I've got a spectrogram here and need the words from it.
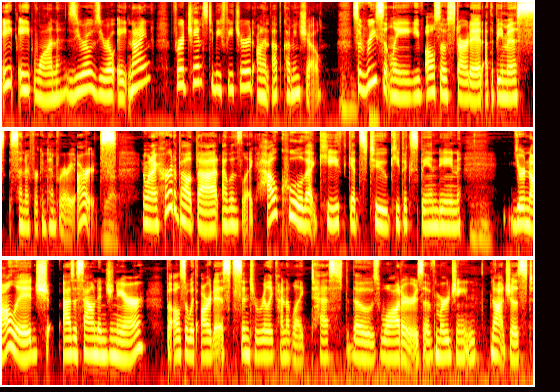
881 0089 for a chance to be featured on an upcoming show. Mm-hmm. So recently, you've also started at the Bemis Center for Contemporary Arts. And when I heard about that, I was like, how cool that Keith gets to keep expanding mm-hmm. your knowledge as a sound engineer, but also with artists, and to really kind of like test those waters of merging not just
